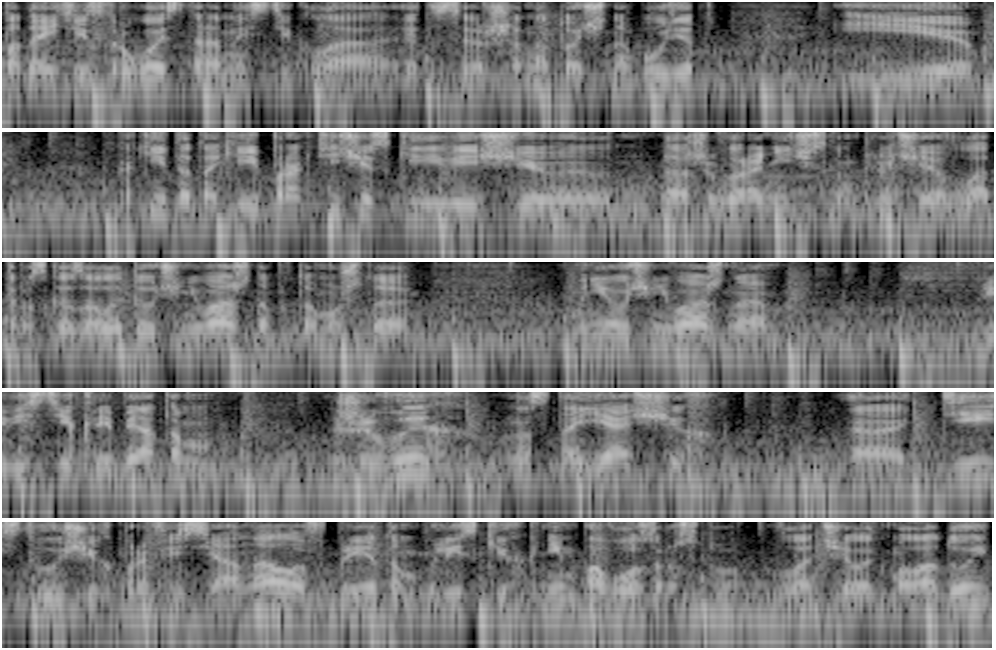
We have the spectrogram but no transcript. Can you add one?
подойти с другой стороны стекла, это совершенно точно будет. И какие-то такие практические вещи, э, даже в ироническом ключе Влад рассказал, это очень важно, потому что мне очень важно привести к ребятам живых, настоящих, Э, действующих профессионалов, при этом близких к ним по возрасту. Влад человек молодой,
